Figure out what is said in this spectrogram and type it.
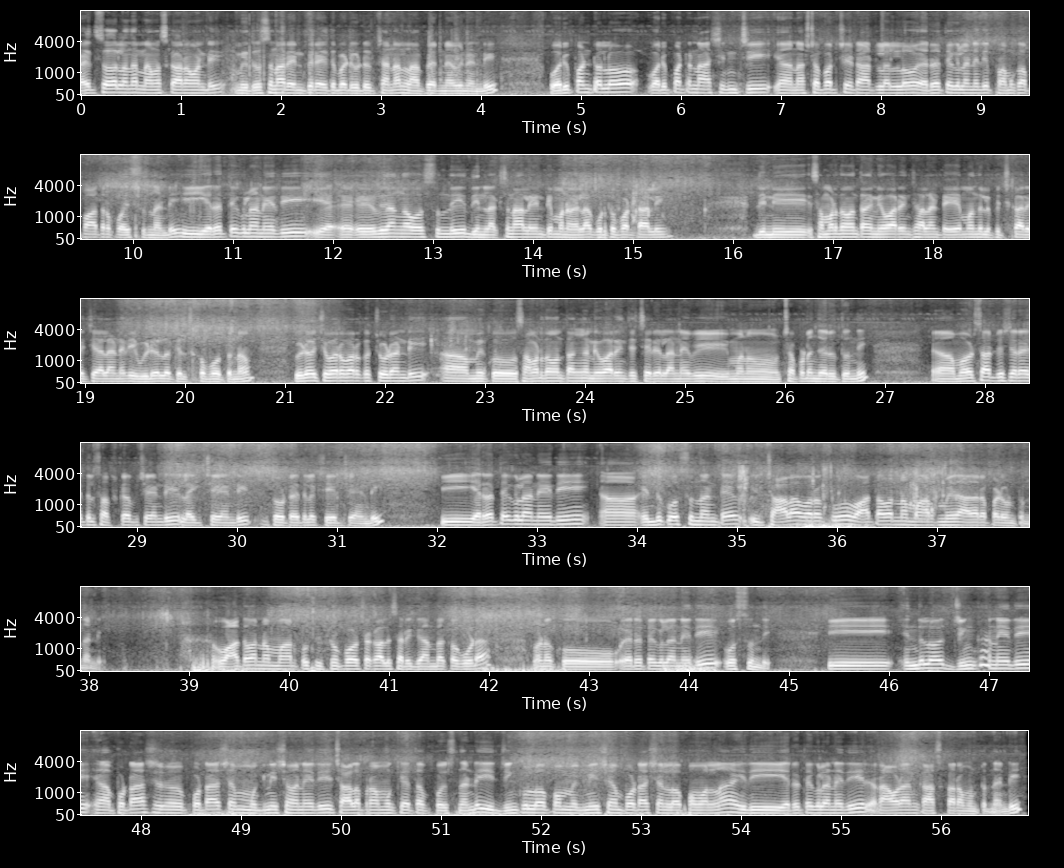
రైతు సోదరులందరూ నమస్కారం అండి. మీరు చూస్తున్నారు ఎన్పి రైతుబడి యూట్యూబ్ ఛానల్ నా పేరు నవీన్ అండి. వరి పంటలో వరి పంట నాశించి నష్టపరిచే ఆటలలో ఎర్ర తెగులు అనేది ప్రముఖ పాత్ర పోషిస్తుందండి. ఈ ఎర్ర తెగులు అనేది ఏ- ఏ- విధంగా వస్తుంది దీని లక్షణాలు ఏంటి మనం ఎలా గుర్తుపట్టాలి దీన్ని సమర్థవంతంగా నివారించాలంటే ఏ మందులు పిచికారీ చేయాలనేది ఈ వీడియోలో తెలుసుకోబోతున్నాం. వీడియో చివరి వరకు చూడండి. మీకు సమర్థవంతంగా నివారించే చర్యలు అనేవి మనం చెప్పడం జరుగుతుంది. మొదటిసారి చూసే రైతులు సబ్స్క్రైబ్ చేయండి లైక్ చేయండి తోట రైతులకు షేర్ చేయండి. ఈ ఎర్ర తెగులు అనేది ఎందుకు వస్తుందంటే ఇది చాలా వరకు వాతావరణ మార్పు మీద ఆధారపడి ఉంటుందండి. వాతావరణ మార్పు సూక్ష్మ పోషకాలు సరిగ్గా అందక కూడా మనకు ఎర్ర తెగులు అనేది వస్తుంది. ఈ ఇందులో జింక్ అనేది పొటాష్ పొటాషియం మెగ్నీషియం అనేది చాలా ప్రాముఖ్యత పోస్తుందండి ఈ జింకు లోపం మెగ్నీషియం పొటాషియం లోపం వలన ఇది ఎర్రతెగులు అనేది రావడానికి ఆస్కారం ఉంటుందండి.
